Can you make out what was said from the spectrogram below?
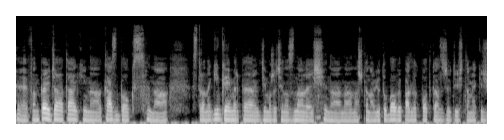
fanpage'a, tak i na Castbox, na stronę geekgamer.pl, gdzie możecie nas znaleźć, na, na nasz kanał YouTube'owy, Padlock Podcast, że gdzieś tam jakieś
